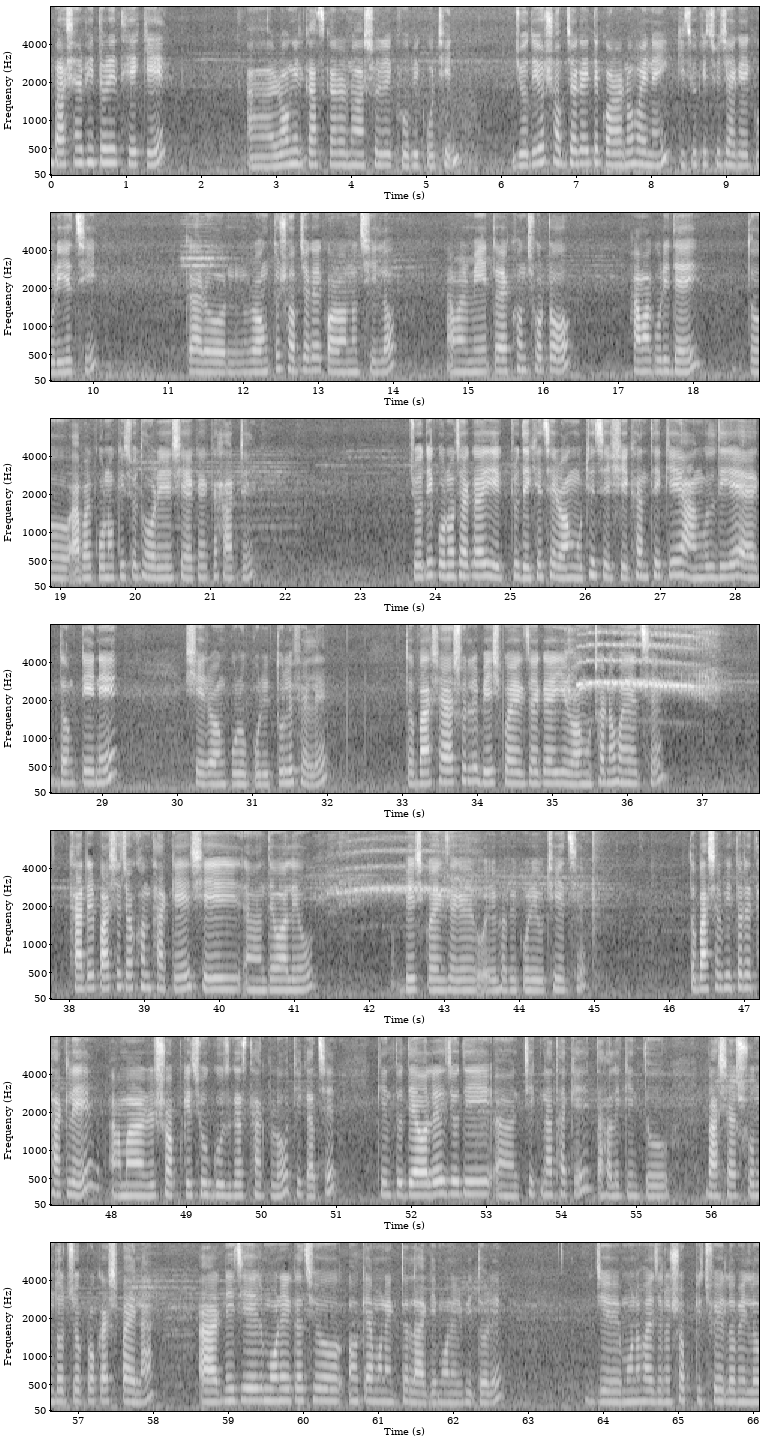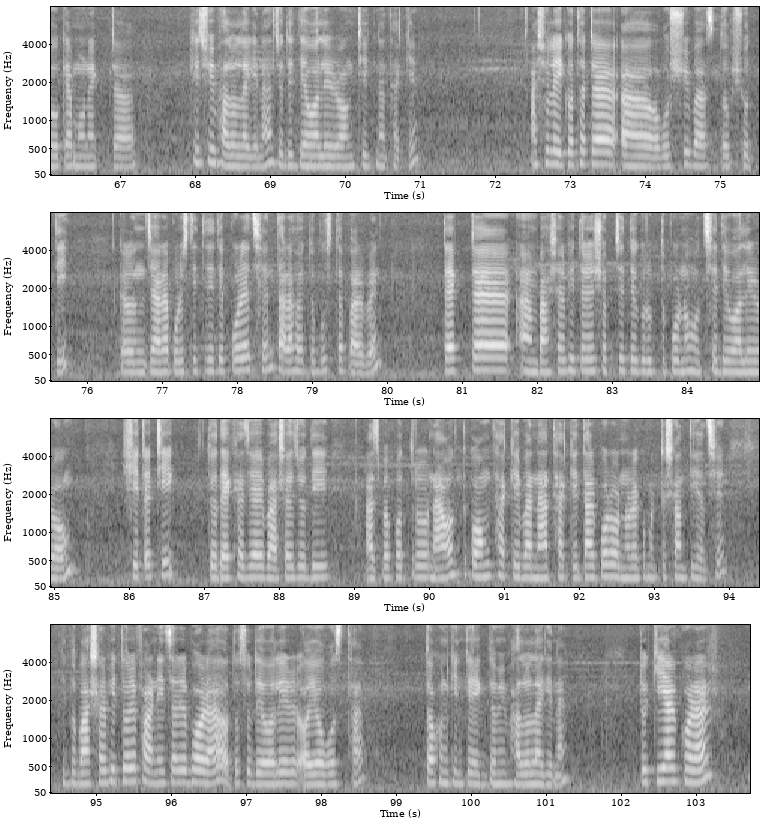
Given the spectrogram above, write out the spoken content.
বাসার ভিতরে থেকে রঙের কাজ করানো আসলে খুবই কঠিন। যদিও সব জায়গায়তে করানো হয় নাই, কিছু কিছু জায়গায় করিয়েছি। কারণ রং তো সব জায়গায় করানো ছিল। আমার মেয়ে তো এখন ছোট, হামাগুড়ি দেয়, তো আবার কোনো কিছু ধরে সে একা একা হাঁটে। যদি কোনো জায়গায় একটু দেখেছে রং উঠেছে, সেখান থেকে আঙুল দিয়ে একদম টেনে সে রং পুরোপুরি তুলে ফেলে। তো বাসায় আসলে বেশ কয়েক জায়গায় রং উঠানো হয়েছে। খাটের পাশে যখন থাকে সেই দেওয়ালেও বেশ কয়েক জায়গায় ওইভাবে করে উঠিয়েছে। তো বাসার ভিতরে থাকলে আমার সব কিছু গুছগাছ থাকল, ঠিক আছে। কিন্তু দেওয়ালে যদি ঠিক না থাকে তাহলে কিন্তু বাসার সৌন্দর্য প্রকাশ পায় না। আর নিজের মনের কাছেও কেমন একটা লাগে মনের ভিতরে, যে মনে হয় যেন সব কিছু এলোমেলো, কেমন একটা কিছুই ভালো লাগে না, যদি দেওয়ালের রং ঠিক না থাকে। আসলে এই কথাটা অবশ্যই বাস্তব, সত্যি। কারণ যারা পরিস্থিতিতে পড়েছেন, তারা হয়তো বুঝতে পারবেন। তো একটা বাসার ভিতরে সবচেয়ে গুরুত্বপূর্ণ হচ্ছে দেওয়ালের রং। সেটা ঠিক তো দেখা যায় বাসায় যদি আসবাবপত্র নাও কম থাকে বা না থাকে, তারপর অন্যরকম একটা শান্তি আছে। কিন্তু বাসার ভিতরে ফার্নিচারে ভরা, অথচ দেওয়ালের ওই অবস্থা, তখন কিন্তু একদমই ভালো লাগে না। তো কি আর করার?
